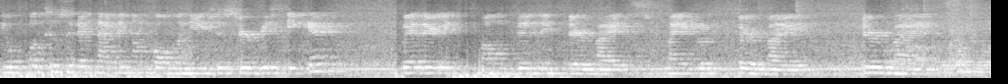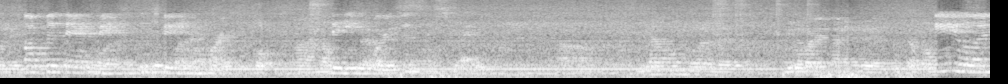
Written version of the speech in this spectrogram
yung pagsusulat natin ng common use service ticket, whether it's mounted in termites, micro-termite, termites, coptotermites, it's very important. Very important as well. Ngayon,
